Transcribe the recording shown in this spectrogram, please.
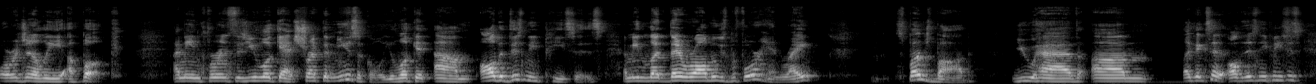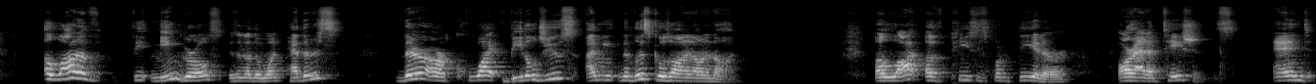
originally a book. I mean, for instance, you look at Shrek the Musical, you look at um, all the Disney pieces. I mean, like, they were all movies beforehand, right? SpongeBob. You have, um, like I said, all the Disney pieces. A lot of the- Mean Girls is another one. Heathers. There are quite Beetlejuice. I mean, the list goes on and on and on. A lot of pieces from theater are adaptations, and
